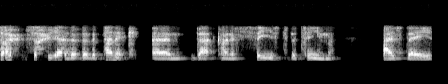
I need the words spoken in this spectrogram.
so so yeah, the the, the panic um, that kind of seized the team as they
